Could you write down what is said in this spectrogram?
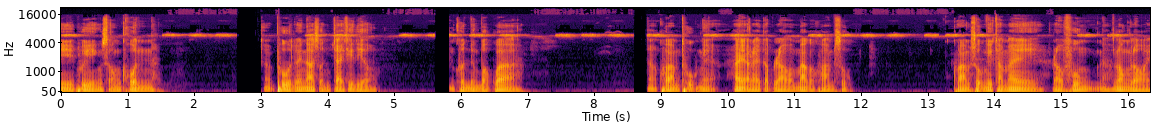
ีผู้หญิงสองคน พูดไว้น่าสนใจทีเดียว คนหนึ่งบอกว่า ความทุกข์เนี่ยให้อะไรกับเรามากกว่าความสุข ความสุขนี่ทำให้เราฟุ้งนะล่องลอย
